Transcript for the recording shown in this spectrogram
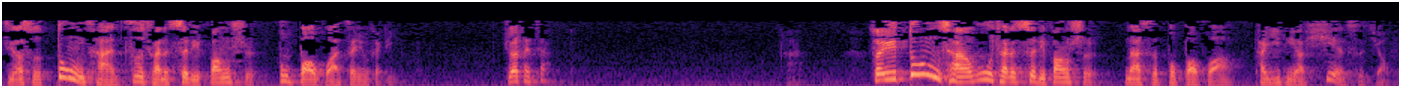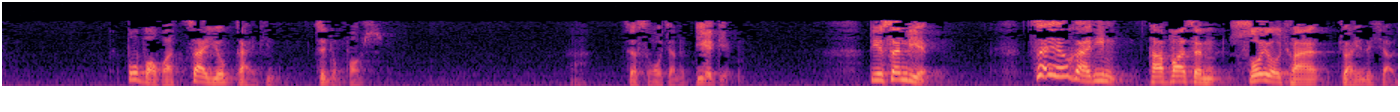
主要是动产质权的设立方式不包括占有改定，主要在这。啊，所以动产物权的设立方式那是不包括，它一定要现实交付，不包括占有改定这种方式。啊，这是我讲的第二点。第三点，占有改定它发生所有权转移的效力，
